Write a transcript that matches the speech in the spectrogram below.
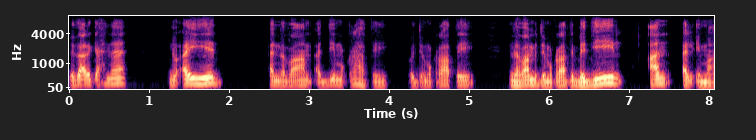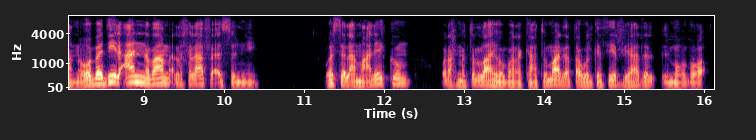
لذلك إحنا نؤيد النظام الديمقراطي والديمقراطي النظام الديمقراطي بديل عن الإمامة وبديل عن نظام الخلافة السني. والسلام عليكم ورحمة الله وبركاته. ما أريد أطول كثير في هذا الموضوع.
